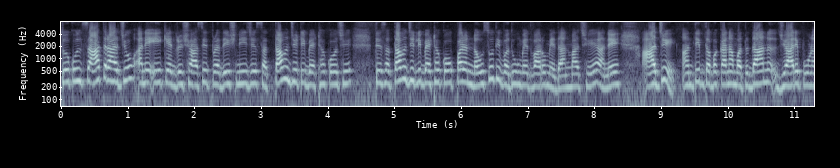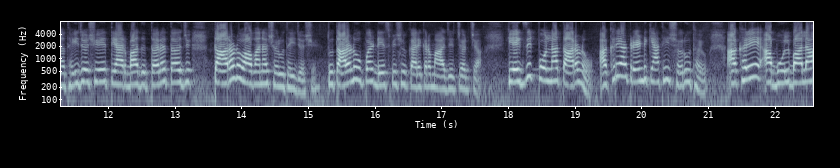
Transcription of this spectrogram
તો કુલ સાત રાજ્યો અને એક કેન્દ્ર શાસિત પ્રદેશની જે સત્તાવન જેટલી બેઠકો છે, તે સત્તાવન જેટલી બેઠકો પર નવસોથી વધુ ઉમેદવારો મેદાનમાં છે અને આજે અંતિમ તબક્કાના મતદાન જ્યારે પૂર્ણ થઈ જશે, ત્યારબાદ તરત જ તારણો આવવાના શરૂ થઈ જશે. તો તારણો ઉપર ડે સ્પેશિયલ કાર્યક્રમમાં આજે ચર્ચા. કે એક્ઝિટ પોલના તારણો આખરે આ ટ્રેન્ડ ક્યાંથી શરૂ થયો? આખરે આ બોલબાલા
